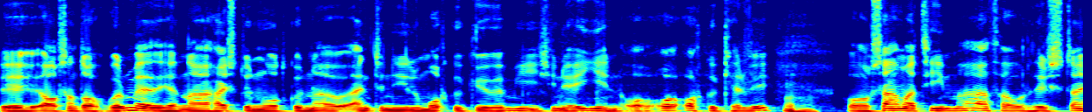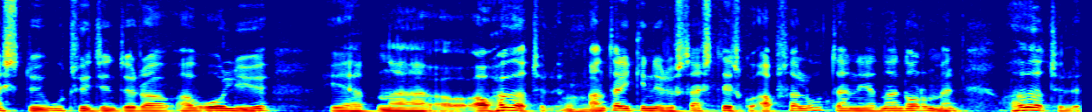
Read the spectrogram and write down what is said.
við ástand okkur með hérna hæstu nótkunna og endur nýlum orkugjöfum í sínu eigin or- or- orkukerfi. Og á sama tíma þá eru þeir stærstu útflytjendur af, af ólíu hérna á, á höfðatölu. Bandaríkin eru stærstir sko absolutt en hérna normenn á höfðatölu.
